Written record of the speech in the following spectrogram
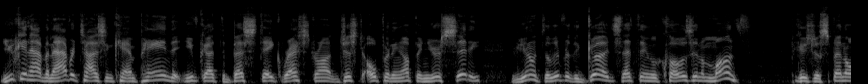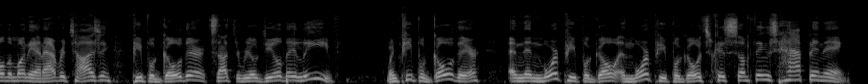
You can have an advertising campaign that you've got the best steak restaurant just opening up in your city. If you don't deliver the goods, that thing will close in a month because you'll spend all the money on advertising. People go there, it's not the real deal, they leave. When people go there and then more people go and more people go, it's because something's happening.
